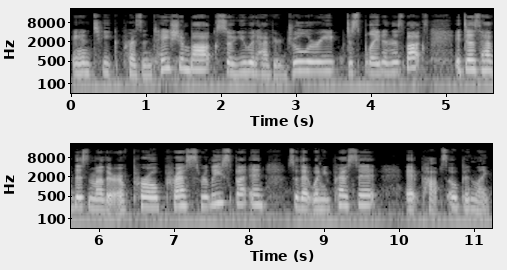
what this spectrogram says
Antique presentation box. So you would have your jewelry displayed in this box. It does have this mother of pearl press release button so that when you press it, it pops open like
